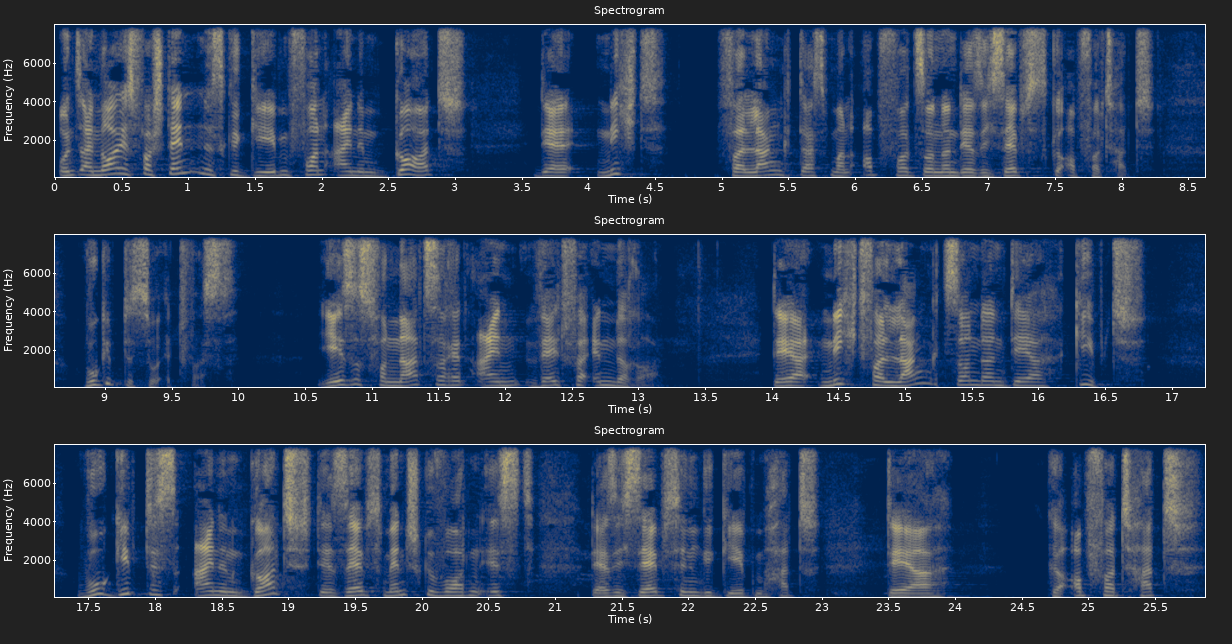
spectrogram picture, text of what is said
uns ein neues Verständnis gegeben von einem Gott, der nicht verlangt, dass man opfert, sondern der sich selbst geopfert hat. Wo gibt es so etwas? Jesus von Nazareth, ein Weltveränderer, der nicht verlangt, sondern der gibt. Wo gibt es einen Gott, der selbst Mensch geworden ist, der sich selbst hingegeben hat, der geopfert hat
